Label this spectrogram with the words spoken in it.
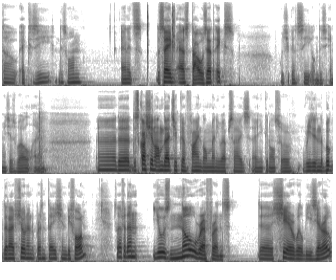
Tau xz this one. And it's the same as tau zx which you can see on this image as well. And uh, the discussion on that you can find on many websites and you can also read it in the book that I've shown in the presentation before. So if I then use no reference the shear will be zero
